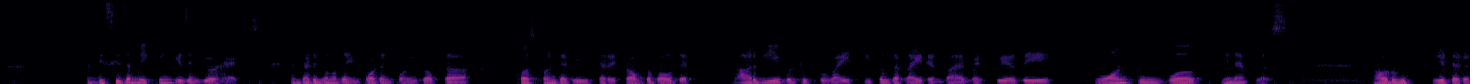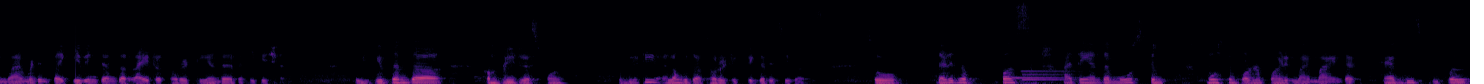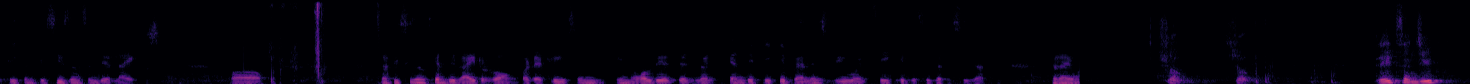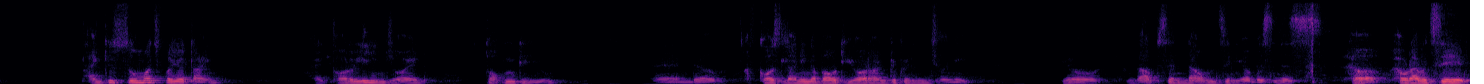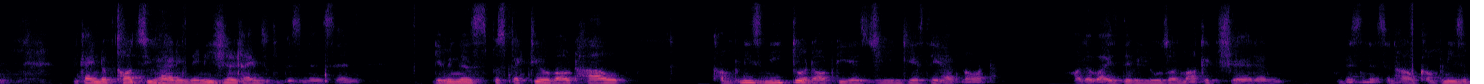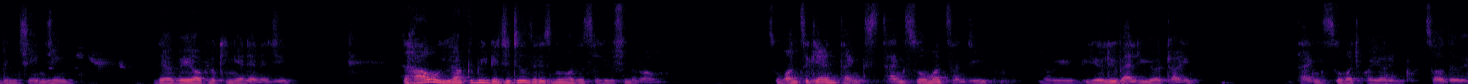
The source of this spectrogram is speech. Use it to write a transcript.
decision making is in your heads. And that is one of the important points of the first point that we that I talked about that are we able to provide people the right environment where they want to work in Amplus? How do we create that environment is by giving them the right authority and the delegation. We give them the complete responsibility along with the authority to take the decisions. So that is the first, I think, and the most im- most important point in my mind that have these people taken decisions in their lives. Uh, the decisions can be right or wrong, but at least in in all their judgment, can they take a balanced view and say, okay, this is a decision that I want. Sure, sure. Great, Sanjeev. Thank you so much for your time. I thoroughly enjoyed talking to you and, uh, of course, learning about your entrepreneurial journey, you know, the ups and downs in your business, uh, or I would say the kind of thoughts you had in the initial times of the business and giving us perspective about how companies need to adopt ESG in case they have not. Otherwise, they will lose on market share and business, and how companies have been changing their way of looking at energy, and how you have to be digital. There is no other solution around. So once again, thanks, thanks so much, Sanjeev. We really value your time. Thanks so much for your inputs all the way.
